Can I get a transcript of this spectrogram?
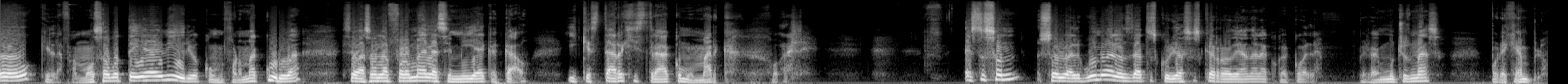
O que la famosa botella de vidrio con forma curva se basó en la forma de la semilla de cacao y que está registrada como marca. Órale. Estos son solo algunos de los datos curiosos que rodean a la Coca-Cola pero hay muchos más. Por ejemplo,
